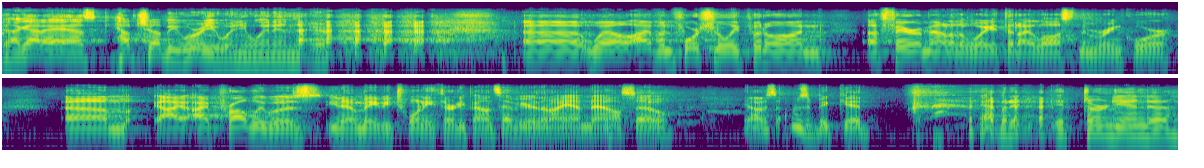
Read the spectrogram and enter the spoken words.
I got to ask, how chubby were you when you went in there? uh, well, I've unfortunately put on a fair amount of the weight that I lost in the Marine Corps. Um, I, I, probably was, you know, maybe 20, 30 pounds heavier than I am now. So, yeah, I was, I was a big kid. yeah, but it, it turned you into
